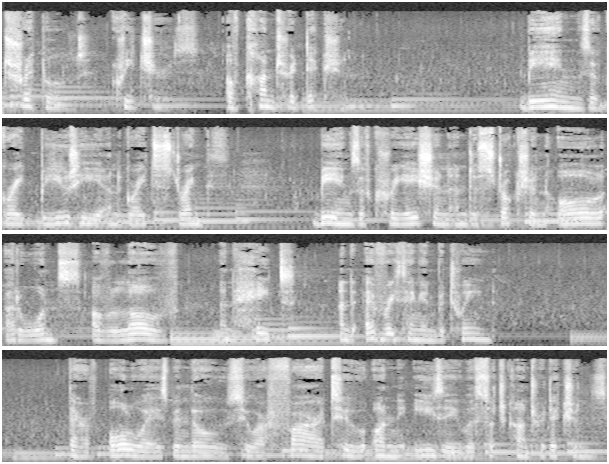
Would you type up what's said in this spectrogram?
Tripled creatures of contradiction, beings of great beauty and great strength beings of creation and destruction all at once, of love and hate and everything in between. There have always been those who are far too uneasy with such contradictions,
